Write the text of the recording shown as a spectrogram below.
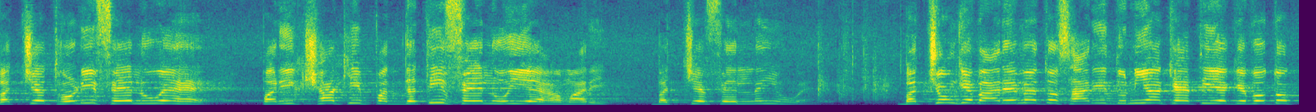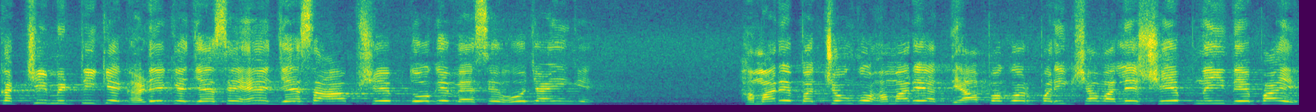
बच्चे थोड़ी फेल हुए हैं। परीक्षा की पद्धति फेल हुई है हमारी। बच्चे फेल नहीं हुए। बच्चों के बारे में तो सारी दुनिया कहती है कि वो तो कच्ची मिट्टी के घड़े के जैसे हैं, जैसा आप शेप दोगे वैसे हो जाएँगे। हमारे बच्चों को हमारे अध्यापक और परीक्षा वाले शेप नहीं दे पाए,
